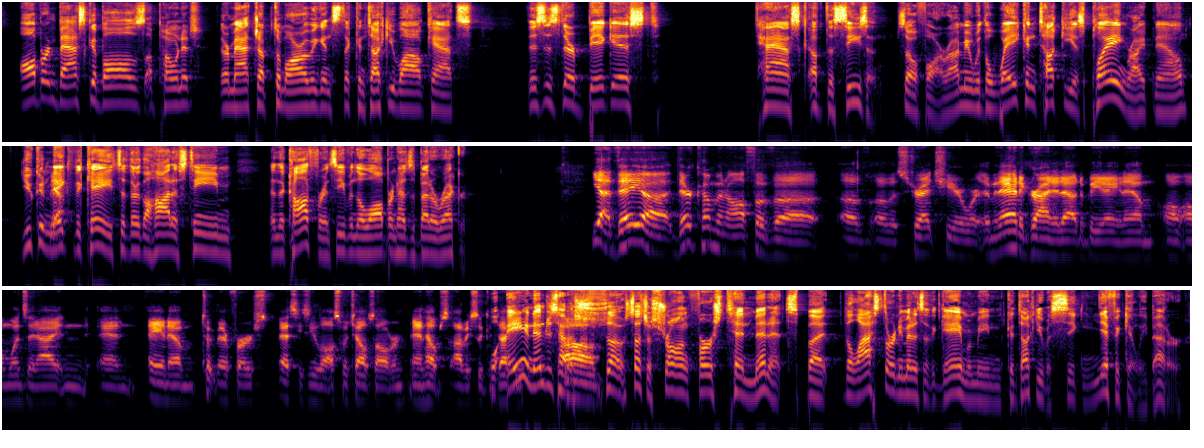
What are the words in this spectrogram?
Auburn basketball's opponent. Their matchup tomorrow against the Kentucky Wildcats. This is their biggest task of the season so far. I mean, with the way Kentucky is playing right now, you can make the case that they're the hottest team in the conference, even though Auburn has a better record. Yeah, they uh they're coming off of a of, of a stretch here where I mean they had to grind it out to beat A and M on, on Wednesday night, and and A and M took their first SEC loss, which helps Auburn and helps obviously Kentucky. Well, A and M just had a, Um, so, such a strong first ten minutes, but the last thirty minutes of the game, I mean, Kentucky was significantly better.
